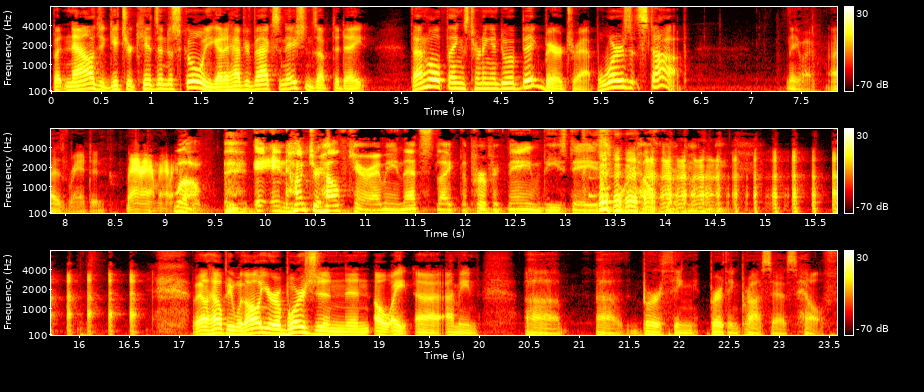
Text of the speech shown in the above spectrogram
But now to get your kids into school, you got to have your vaccinations up to date. That whole thing's turning into a big bear trap. But where does it stop? Anyway, I was ranting. well, in Hunter Healthcare, I mean, that's like the perfect name these days for a healthcare company. They'll help you with all your abortion and oh wait, uh, I mean, uh, uh, birthing birthing process health.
